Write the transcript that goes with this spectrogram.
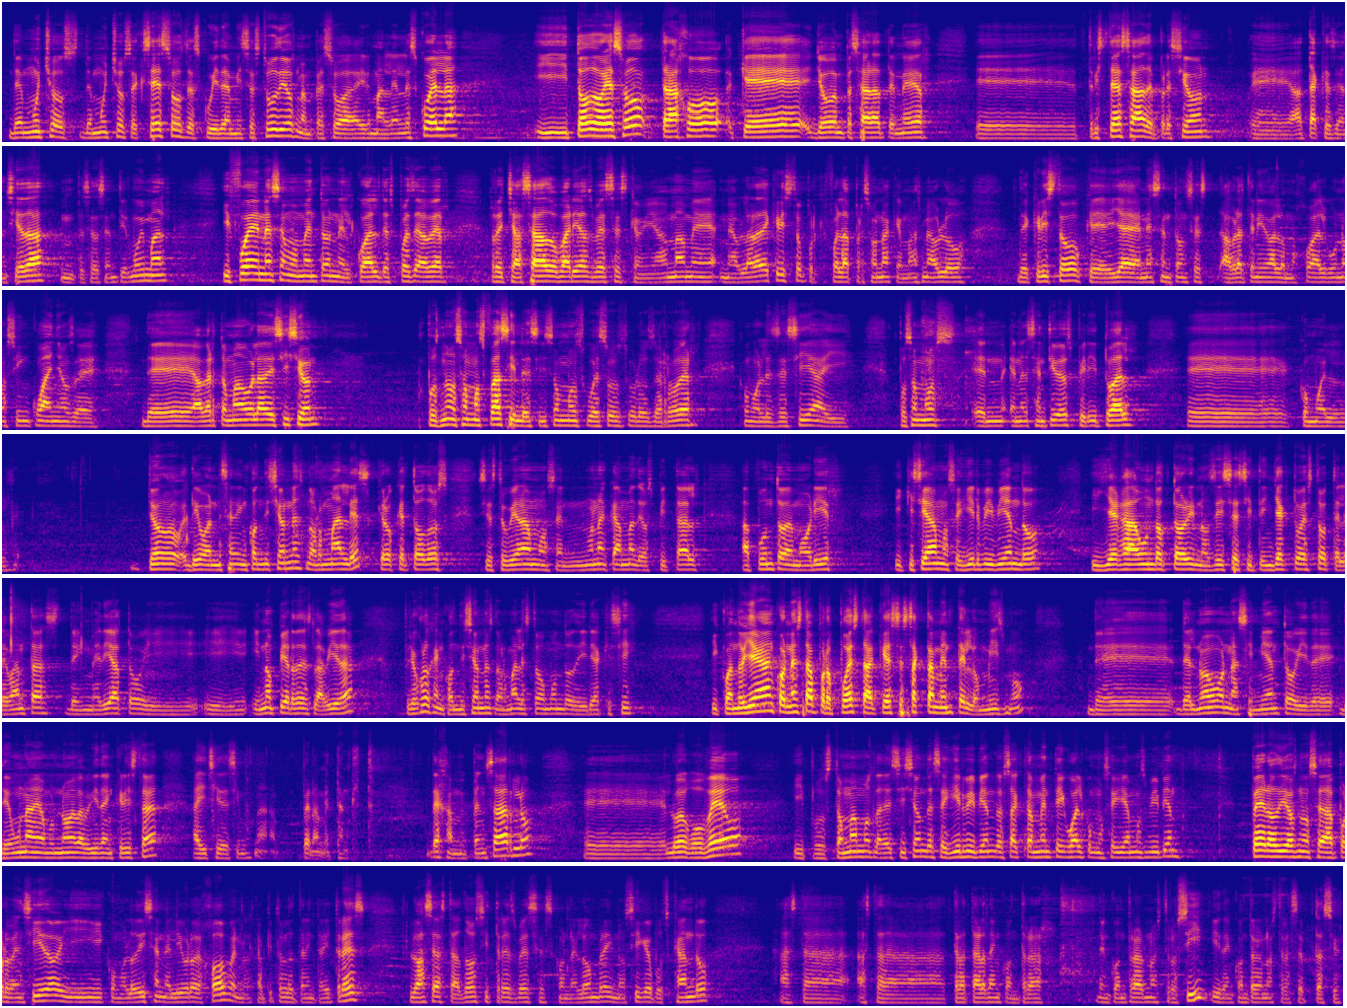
de muchos, de muchos excesos, descuidé mis estudios, me empezó a ir mal en la escuela y todo eso trajo que yo empezara a tener eh, tristeza, depresión, eh, ataques de ansiedad, me empecé a sentir muy mal. Y fue en ese momento en el cual, después de haber rechazado varias veces que mi mamá me, me, hablara de Cristo, porque fue la persona que más me habló de Cristo, que ella en ese entonces habrá tenido a lo mejor algunos cinco años de, de haber tomado la decisión, pues no somos fáciles y somos huesos duros de roer, como les decía, y pues somos en, en el sentido espiritual eh, como el, yo digo, en, en, condiciones normales, creo que todos, si estuviéramos en una cama de hospital a punto de morir y quisiéramos seguir viviendo, y llega un doctor y nos dice, si te inyecto esto, te levantas de inmediato y, y, no pierdes la vida, pues yo creo que en condiciones normales todo el mundo diría que sí. Y cuando llegan con esta propuesta, que es exactamente lo mismo, de, del nuevo nacimiento y de, una nueva vida en Cristo, ahí sí decimos, no, espérame tantito, déjame pensarlo, eh, luego veo y pues tomamos la decisión de seguir viviendo exactamente igual como seguíamos viviendo. Pero Dios no se da por vencido y como lo dice en el libro de Job, en el capítulo 33, lo hace hasta dos y tres veces con el hombre y nos sigue buscando hasta, hasta tratar de encontrar, de encontrar nuestro sí y de encontrar nuestra aceptación.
